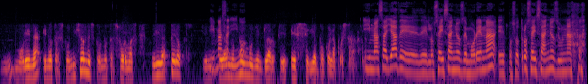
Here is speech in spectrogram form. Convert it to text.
Morena en otras condiciones, con otras formas de vida, pero y más muy, muy bien claro que ese sería un poco la apuesta. Y más allá de, los seis años de Morena, eh, pues otros seis años de una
